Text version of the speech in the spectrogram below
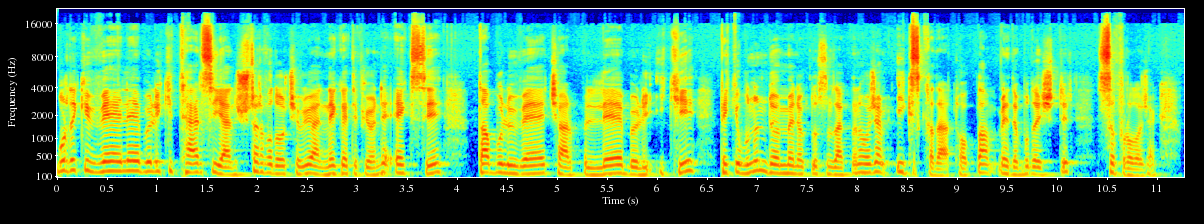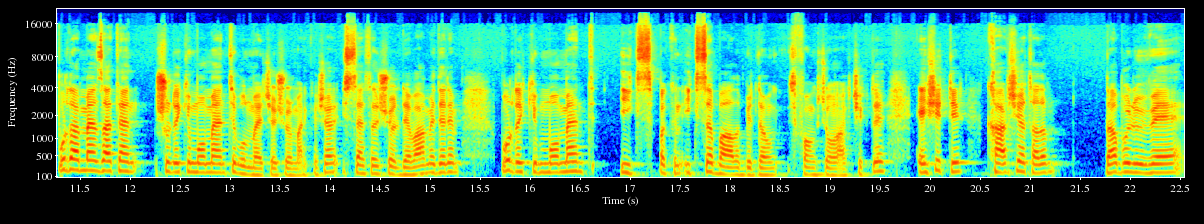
buradaki VL bölü 2 tersi yani şu tarafa doğru çeviriyor yani negatif yönde eksi W çarpı L bölü 2. Peki bunun dönme noktasının uzaklığını hocam x kadar toplam ve de bu da eşittir 0 olacak. Buradan ben zaten şuradaki momenti bulmaya çalışıyorum arkadaşlar. İsterseniz şöyle devam edelim. Buradaki moment x bakın x'e bağlı bir fonksiyon olarak çıktı. Eşittir. Karşıya atalım w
